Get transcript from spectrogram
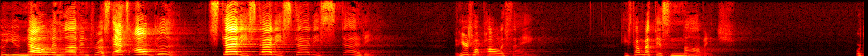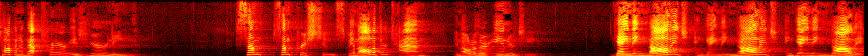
who you know and love and trust. That's all good. Study, study, study, study. But here's what Paul is saying he's talking about this knowledge. We're talking about prayer is yearning. Some, some Christians spend all of their time and all of their energy gaining knowledge and gaining knowledge and gaining knowledge.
